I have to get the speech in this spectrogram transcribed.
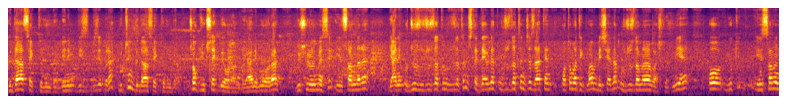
gıda sektöründe benim biz bizi bırak bütün gıda sektöründe çok yüksek bir orandı. Yani bu oran düşürülmesi insanlara yani ucuz ucuzlatın ucuzlatın işte devlet ucuzlatınca zaten otomatikman bir şeyler ucuzlamaya başlıyor. Niye? O yük, insanın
